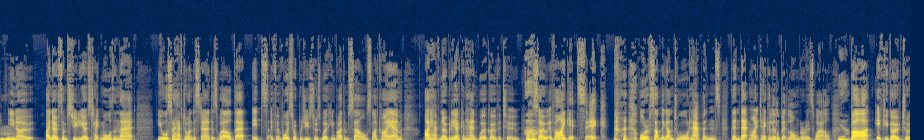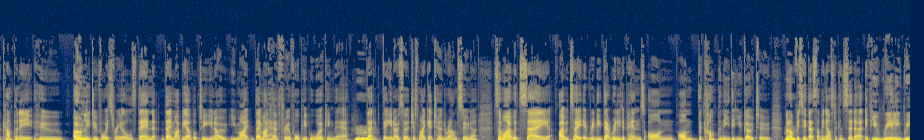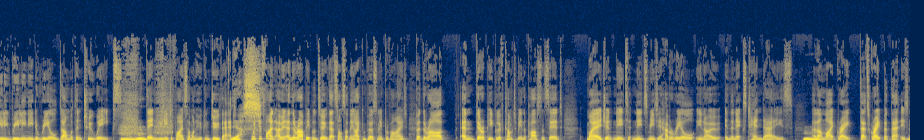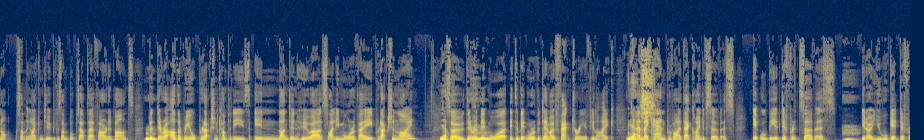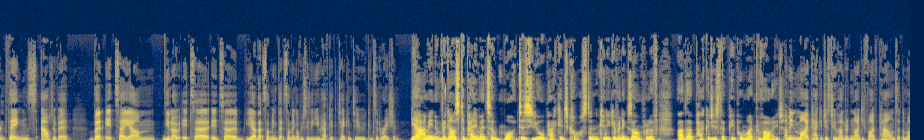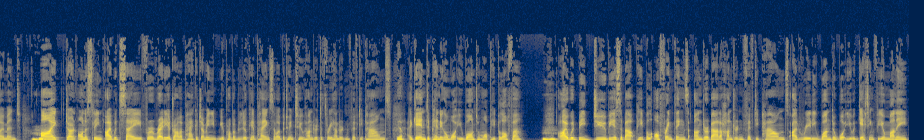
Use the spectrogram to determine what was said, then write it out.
Mm-hmm. You know, I know some studios take more than that. You also have to understand as well that it's if a voice reel producer is working by themselves, like I am, I have nobody I can hand work over to. Uh-huh. So if I get sick or if something untoward happens, then that might take a little bit longer as well. Yeah. But if you go to a company who only do voice reels, then they might be able to, you know, you might they might have three or four people working there Mm-hmm. that, that you know, so it just might get turned around sooner. So I would say I would say it really that really depends on on the company that you go to. Mm-hmm. But obviously that's something else to consider. If you really, really, really need a reel done within two weeks, then you need to find someone who can do that. Mm-hmm. Yes. Which is fine. I mean, and there are people who do. That's not something I can personally provide, but there are, and there are people who've come to me in the past and said, my agent needs needs me to have a real, you know, in the next ten days. Mm. And I'm like, great, that's great, but that is not something I can do because I'm booked up that far in advance. Mm-hmm. But there are other reel production companies in London who are slightly more of a production line. Yeah. So they're a bit more, it's a bit more of a demo factory, if you like. Yes. And they can provide that kind of service. It will be a different service. Mm. You know, you will get different things out of it. But it's a, um, you know, it's a, it's a, yeah, that's something that's something obviously that you have to take into consideration. Yeah, I mean, regards to payment, so what does your package cost? And can you give an example of other packages that people might provide? I mean, my package is two hundred and ninety-five pounds at the moment. Mm-hmm. I don't honestly. I would say for a radio drama package, I mean, you're probably looking at paying somewhere between two hundred to three hundred and fifty pounds. Yep. Again, depending on what you want and what people offer. Mm-hmm. I would be dubious about people offering things under about 150 pounds. I'd really wonder what you were getting for your money.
